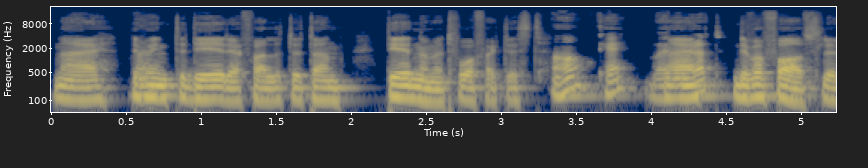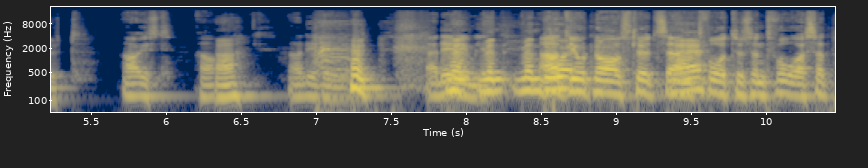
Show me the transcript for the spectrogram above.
Nej, det var Nej. inte det i det fallet utan det är nummer två faktiskt. Jaha, okej. Vad är Nej, ett? det var få avslut. Ja, just ja. Ja. ja, det är rimligt. Ja, det är Men- rimligt. men- men Jag har då- inte gjort något avslut sedan Nej. 2002 så att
